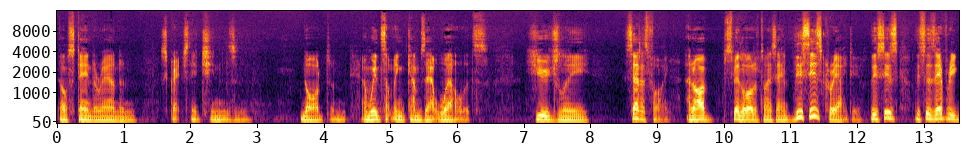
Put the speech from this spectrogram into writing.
They'll stand around and scratch their chins and nod, and, and when something comes out well, it's hugely satisfying. And I've spent a lot of time saying this is creative. This is this is every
